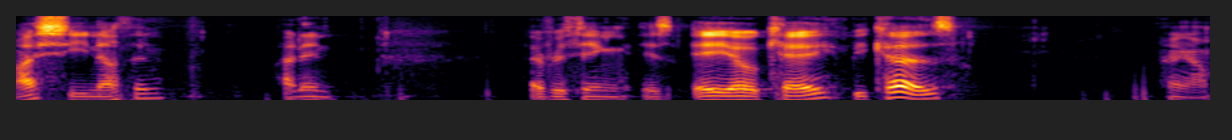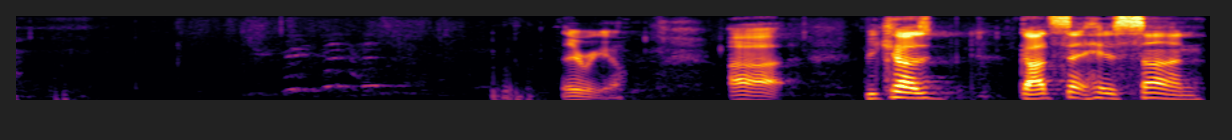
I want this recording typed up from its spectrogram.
I see nothing. I didn't. Everything is a okay because, hang on. There we go." Uh, because God sent his son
